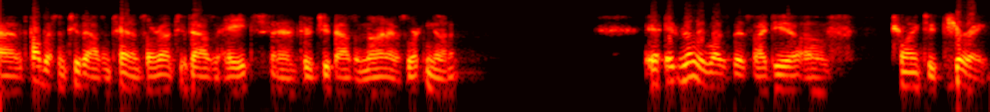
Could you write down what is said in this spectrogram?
uh, it was published in 2010. So around 2008 and through 2009, I was working on it. It, it really was this idea of trying to curate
